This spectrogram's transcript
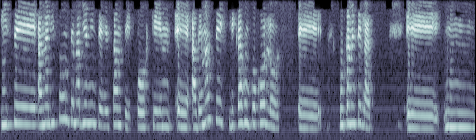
Y se analizó un tema bien interesante porque además de explicar un poco los justamente las eh, mm,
